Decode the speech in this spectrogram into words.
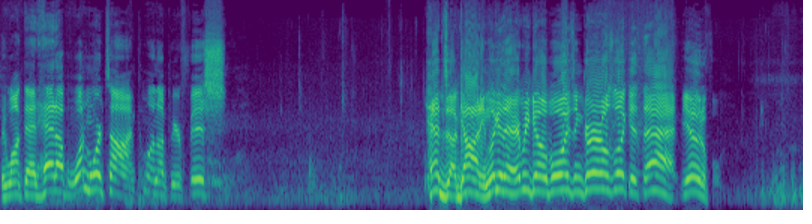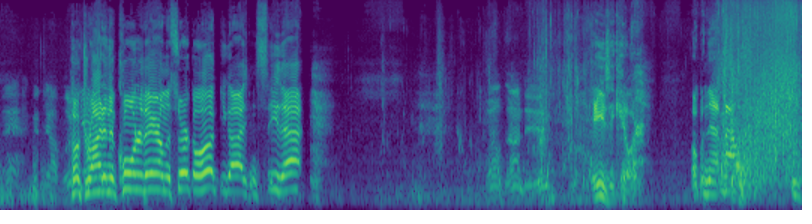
We want that head up one more time. Come on up here, fish. Heads up, got him. Look at that. Here we go, boys and girls. Look at that. Beautiful. Man, good job, Luke. Hooked right in the corner there on the circle hook. You guys can see that. Well done, dude. Easy killer. Open that mouth.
